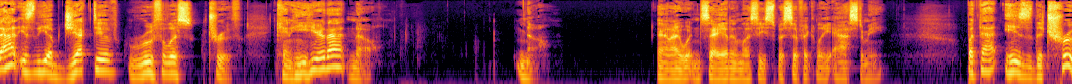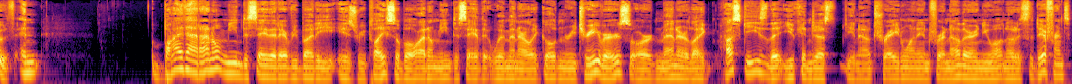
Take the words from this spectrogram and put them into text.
That is the objective, ruthless truth. Can he hear that? No. No. And I wouldn't say it unless he specifically asked me. But that is the truth. And by that, I don't mean to say that everybody is replaceable. I don't mean to say that women are like golden retrievers or men are like huskies that you can just, you know, trade one in for another and you won't notice the difference.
